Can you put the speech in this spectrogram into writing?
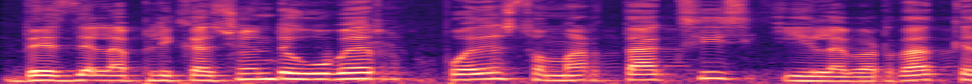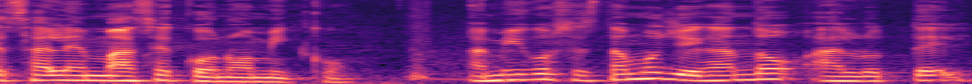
Desde la aplicación de Uber puedes tomar taxis y la verdad que sale más económico. Amigos, estamos llegando al hotel.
